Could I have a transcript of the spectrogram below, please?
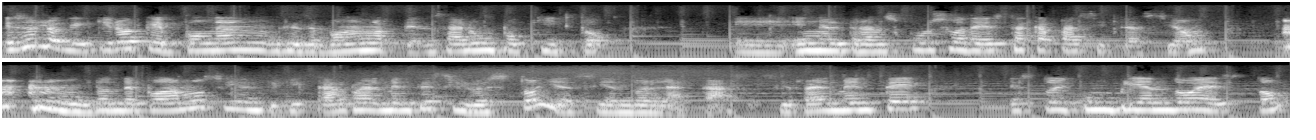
Eso es lo que quiero que pongan, que se pongan a pensar un poquito eh, en el transcurso de esta capacitación, donde podamos identificar realmente si lo estoy haciendo en la casa, si realmente estoy cumpliendo esto,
